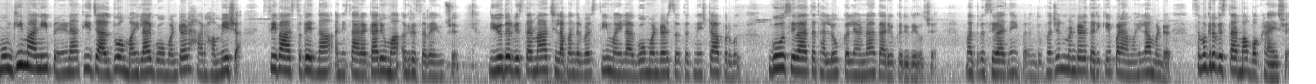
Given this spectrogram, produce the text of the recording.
મોંઘી માની પ્રેરણાથી ચાલતું આ મહિલા ગૌમંડળ હર હંમેશા સેવા, સંવેદના અને સારા કાર્યોમાં અગ્રસર રહ્યું છે. દિયોદર વિસ્તારમાં છેલ્લા પંદર વર્ષથી મહિલા ગૌમંડળ સતત નિષ્ઠાપૂર્વક ગૌ સેવા તથા લોક કલ્યાણના કાર્યો કરી રહ્યો છે. માત્ર સેવા જ નહીં, પરંતુ ભજન મંડળ તરીકે પણ આ મહિલા મંડળ સમગ્ર વિસ્તારમાં વખણાય છે.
